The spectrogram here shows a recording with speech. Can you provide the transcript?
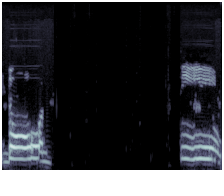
दोन तीन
